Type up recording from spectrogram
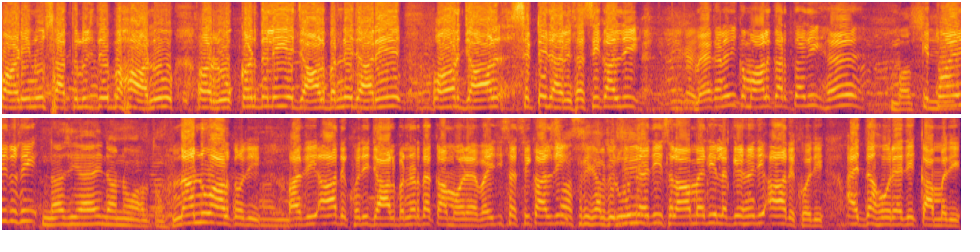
ਪਾਣੀ ਨੂੰ ਸਤਲੁਜ ਦੇ ਵਹਾਅ ਨੂੰ ਰੋਕਣ ਦੇ ਲਈ ਇਹ ਜਾਲ ਬੰਨੇ ਜਾ ਰਹੇ ਔਰ ਜਾਲ ਸਿੱਟੇ ਜਾ ਰਹੇ। ਸਤਿ ਸ਼੍ਰੀ ਅਕਾਲ ਜੀ। ਮੈਂ ਕਹਿੰਦਾ ਜੀ ਕਮਾਲ ਕਰਤਾ ਜੀ ਹੈ? ਬਸ ਕਿੱਥੋਂ ਆਏ ਜੀ ਤੁਸੀਂ? ਨਾ ਜੀ ਆਏ ਨਾਨੋਵਾਲ ਤੋਂ। ਨਾਨੂਵਾਲ ਤੋਂ ਜੀ। ਹਾਂਜੀ। ਆਹ ਦੇਖੋ ਜੀ ਜਾਲ ਬੰਨਣ ਦਾ ਕੰਮ ਹੋ ਰਿਹਾ ਬਾਈ ਜੀ ਸਤਿ ਸ਼੍ਰੀ ਅਕਾਲ ਜੀ। ਸਤਿ ਸ਼੍ਰੀ ਅਕਾਲ ਵੀਰ ਜ਼ਰੂਰ ਜੀ। ਹੈ ਜੀ ਸਲਾਮ ਹੈ ਜੀ ਲੱਗੇ ਹੋਏ ਜੀ ਆਹ ਦੇਖੋ ਜੀ ਐਦਾਂ ਹੋ ਰਿਹਾ ਜੀ ਕੰਮ ਜੀ।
